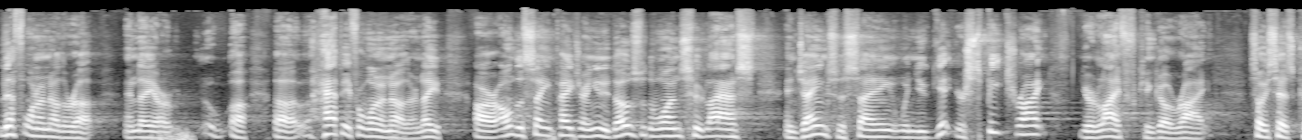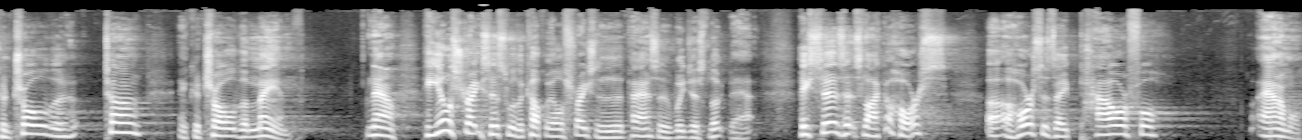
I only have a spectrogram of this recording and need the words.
lift one another up and they are uh, uh, happy for one another and they are on the same page and unity, those are the ones who last. And James is saying when you get your speech right, your life can go right. So he says, control the tongue and control the man. Now, he illustrates this with a couple illustrations in the passage we just looked at. He says it's like a horse a horse is a powerful animal,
